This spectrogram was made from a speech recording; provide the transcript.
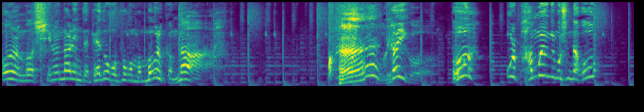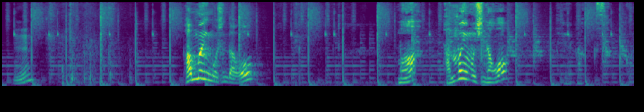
오늘 뭐 쉬는 날인데 배도 고프고 뭐 먹을 거 없나? 뭐야 이거? 어? 오늘 반모 형님 모신다고? 응? 반모형 모신다고? 뭐? 반모 형님 모신다고? 대박 사건.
